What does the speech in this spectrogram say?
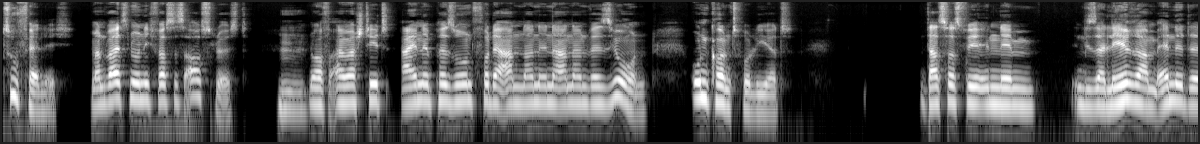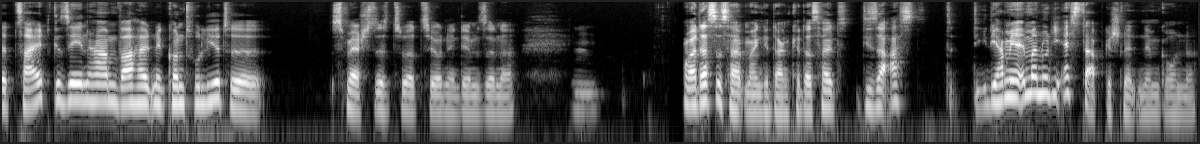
Zufällig. Man weiß nur nicht, was es auslöst. Hm. Nur auf einmal steht eine Person vor der anderen in einer anderen Version. Unkontrolliert. Das, was wir in dem, in dieser Lehre am Ende der Zeit gesehen haben, war halt eine kontrollierte Smash-Situation in dem Sinne. Hm. Aber das ist halt mein Gedanke, dass halt dieser Ast die, die haben ja immer nur die Äste abgeschnitten im Grunde.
